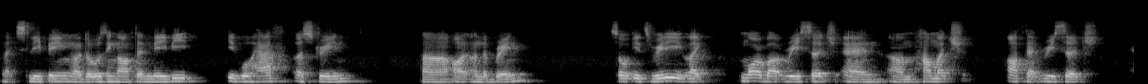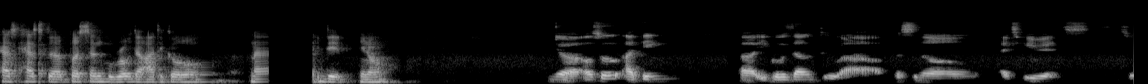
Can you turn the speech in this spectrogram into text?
like sleeping or dozing off, then maybe it will have a strain uh, on, on the brain. So it's really like more about research and um, how much of that research has has the person who wrote the article did, you know. Yeah. Also, I think uh, it goes down to uh, personal experience. So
